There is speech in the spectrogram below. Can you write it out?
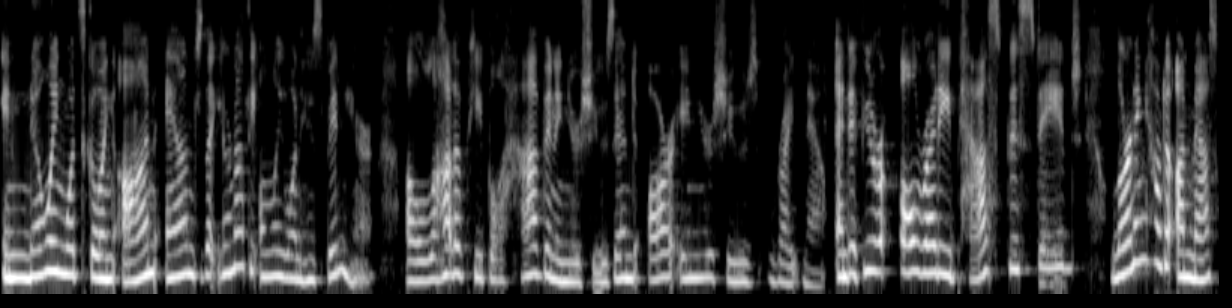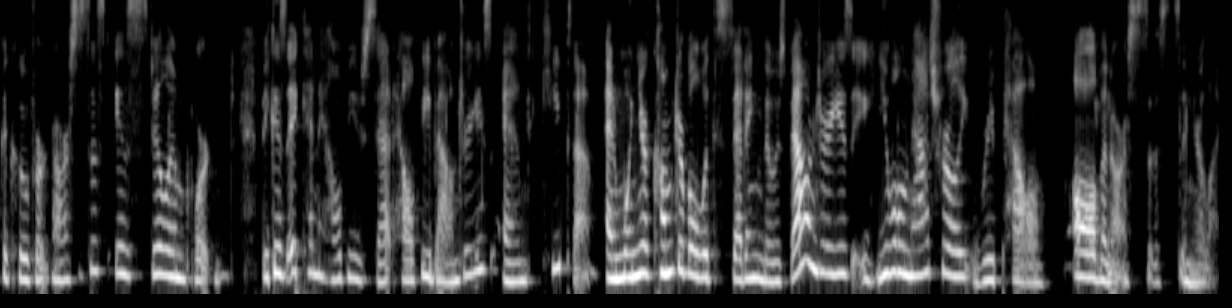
in knowing what's going on and that you're not the only one who's been here. A lot of people have been in your shoes and are in your shoes right now. And if you're already past this stage, learning how to unmask a covert narcissist is still important because it can help you set healthy boundaries and keep them. And when you're comfortable with setting those boundaries, you will naturally repel all the narcissists in your life.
